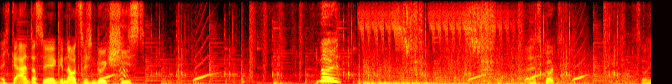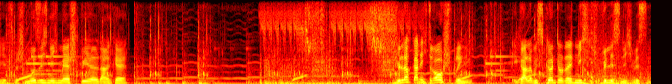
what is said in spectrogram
ich geahnt, dass du hier genau zwischendurch schießt. Nein! Alles gut. So, hier zwischen muss ich nicht mehr spielen, danke. Ich will auch gar nicht draufspringen. Egal, ob ich es könnte oder nicht, ich will es nicht wissen.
